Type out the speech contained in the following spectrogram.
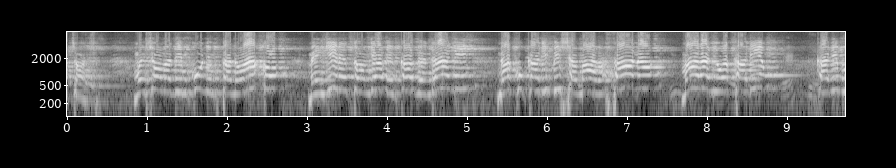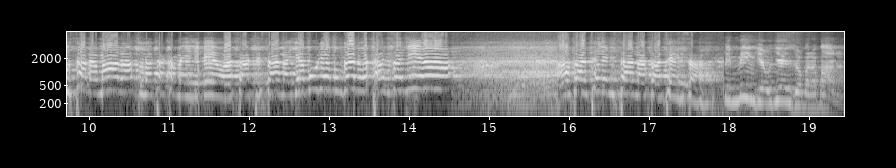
wa Chocho. Mheshimiwa Waziri Mkuu, ni mkutano wako, mengine tutaongea kwenye vikao vya ndani na kukaribisha Mara sana. Mara ni wakarimu, karibu sana Mara, tunataka maendeleo. Asante sana Jamhuri ya Muungano wa Tanzania, asanteni sana, asanteni sana. Miradi mingi ya ujenzi wa barabara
